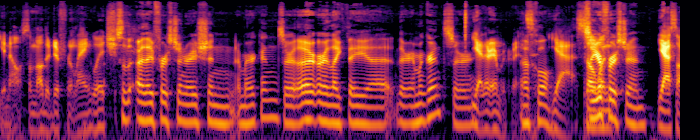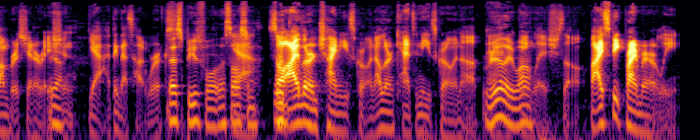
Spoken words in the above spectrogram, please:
you know, some other different language. So are they first generation Americans or or, or like they uh, they're immigrants or yeah, they're immigrants. Oh, cool. Yeah, So, so, you're when- first gen. Yeah, so I'm first generation. Yeah. I think that's how it works. That's beautiful. That's yeah. awesome. So Would- I learned Chinese growing. I learned Cantonese growing up. Really? Wow. English. So, but I speak primarily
